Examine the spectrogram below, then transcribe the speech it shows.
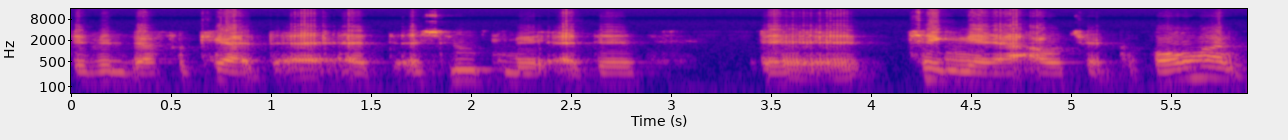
det vil være forkert at, at, at slutte med, at øh, øh tingene er aftalt på forhånd,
